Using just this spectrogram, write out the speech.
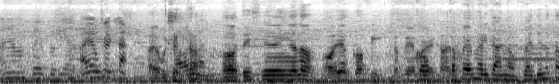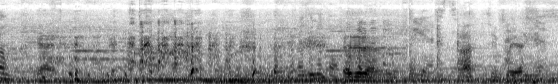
Ano naman flavor yan? Ayaw salta. Ayaw mo salta. Ako naman. Oh, taste nyo yung ano. Oh, yan, coffee. Cafe Co- Americano. Cafe Americano. Pwede na to. Yan. Pwede na to. Pwede na. Yes. Ha? Simple, yes?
